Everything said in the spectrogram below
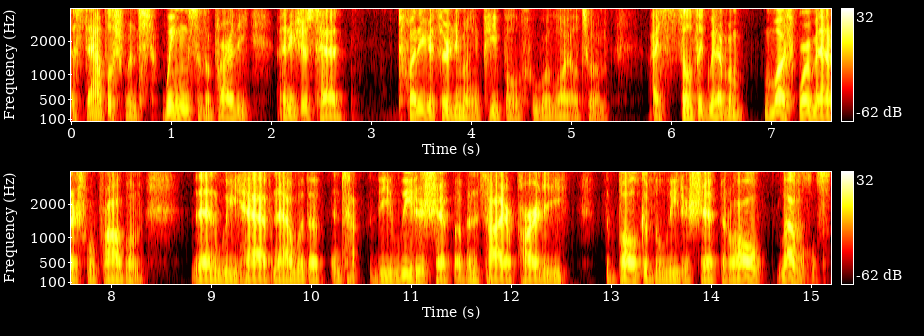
establishment wings of the party. And you just had 20 or 30 million people who were loyal to him. I still think we'd have a much more manageable problem than we have now with a, the leadership of an entire party, the bulk of the leadership at all levels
